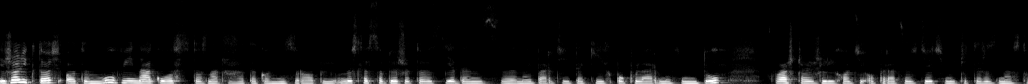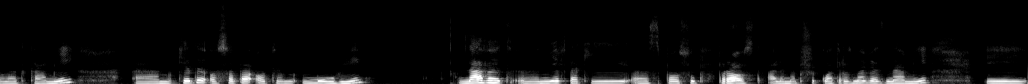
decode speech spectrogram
Jeżeli ktoś o tym mówi na głos, to znaczy, że tego nie zrobi. Myślę sobie, że to jest jeden z najbardziej takich popularnych mitów, zwłaszcza jeżeli chodzi o pracę z dziećmi czy też z nastolatkami. Kiedy osoba o tym mówi, nawet e, nie w taki e, sposób wprost, ale na przykład rozmawia z nami i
